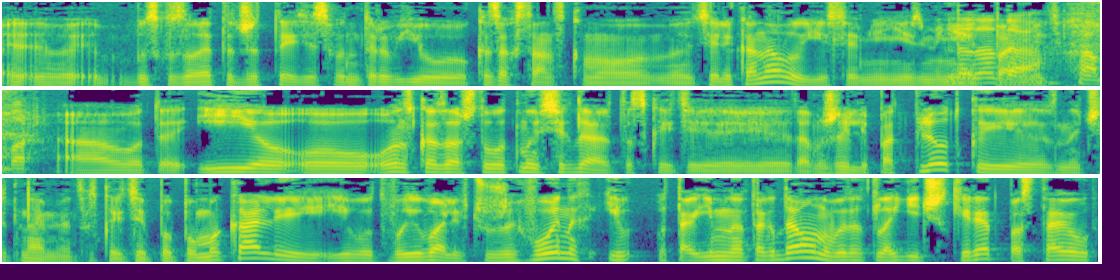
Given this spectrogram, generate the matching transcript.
э, высказал этот же тезис в интервью казахстанскому телеканалу, если мне не изменяет Да-да-да, память. Хабар. А, вот, и он сказал, что вот мы всегда, так сказать, э, там, жили под плеткой, значит, нами, так сказать, помыкали, и вот воевали в чужих войнах, и именно тогда он в этот логический ряд поставил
